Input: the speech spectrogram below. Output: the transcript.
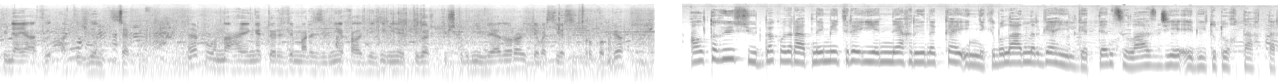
күнәя атылгын сәп. Хеп онна хайынга төрөзде марзине халдеги күшкә биниләр дора ите Василий Прокопьев. Алты хүйс сүйрбә квадратный метре иенне хрыныкка инники буланнарга хилгеттен сылаз жие эби тутуқтақтар.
